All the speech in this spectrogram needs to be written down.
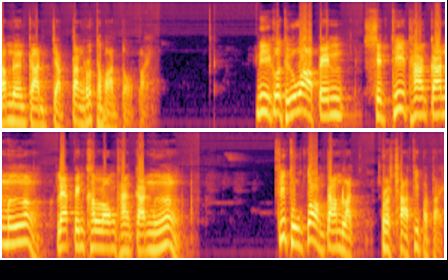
ดำเนินการจัดตั้งรัฐบาลต่อไป นี่ก็ถือว่าเป็น สิทธิทางการเมือง และเป็นคลองทางการเมือง ที่ถูกต้องตามหลักประชาธิปไตย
